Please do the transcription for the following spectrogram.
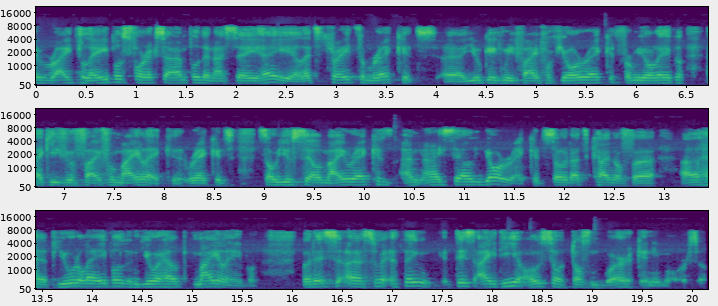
I write labels, for example, then I say, "Hey, let's trade some records. Uh, you give me five of your records from your label. I give you five of my rec- records. So you sell my records, and I sell your records. So that's kind of uh, I'll help your label, and you help my label. But it's uh, so I think this idea also doesn't work anymore. So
